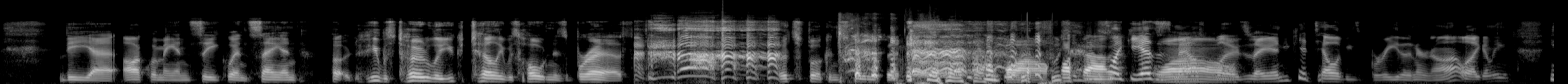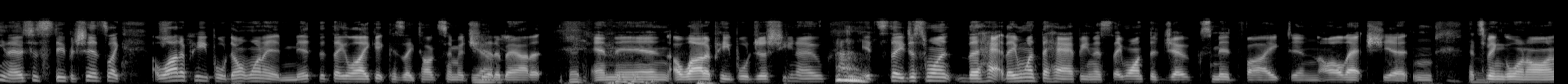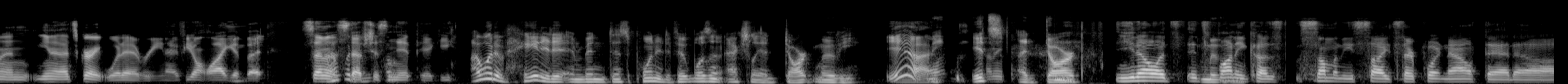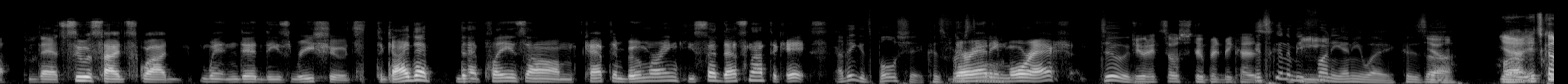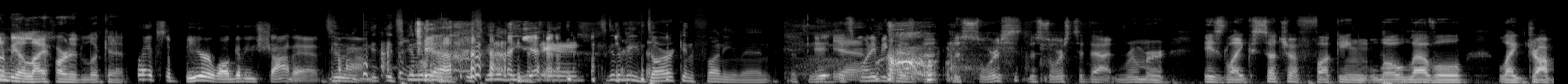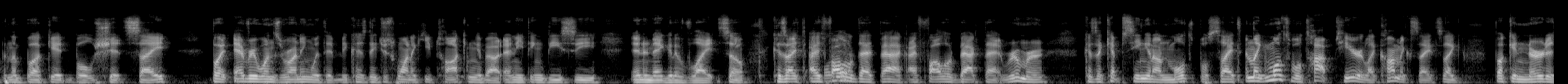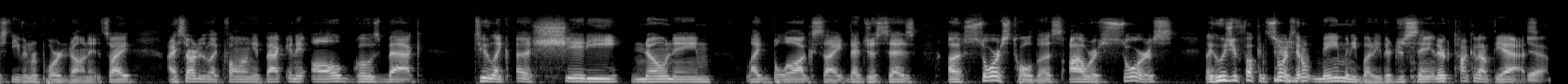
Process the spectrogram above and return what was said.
the uh, Aquaman sequence, saying. Uh, he was totally, you could tell he was holding his breath. That's fucking stupid. wow. Fuck it's that. like he has his mouth closed, man. You can't tell if he's breathing or not. Like, I mean, you know, it's just stupid shit. It's like a lot of people don't want to admit that they like it because they talk so much Yeah. shit about it, That's and true. then a lot of people just, you know, it's they just want the ha- they want the happiness, they want the jokes mid fight and all that shit, and it's mm. been going on, and you know, that's great, whatever. You know, if you don't like it, but some of I the stuff's just nitpicky. I would have hated it and been disappointed if it wasn't actually a dark movie. Yeah, I mean, it's a dark. You know, it's it's Movie. funny because some of these sites they're putting out that uh that Suicide Squad went and did these reshoots. The guy that that plays um Captain Boomerang, he said that's not the case. I think it's bullshit because They're adding more action. dude, Dude, it's so stupid because it's gonna be the- funny anyway. Because Yeah. uh, Yeah, Harley it's going to be a Quinn- lighthearted look at. cracks a beer while getting shot at. dude, it, it's gonna be Yeah. it's gonna be Yeah. it's gonna be dark and funny, man. That's what, It, It's funny because the, the source, the source to that rumor is like such a fucking low level, like drop in the bucket bullshit site. But everyone's running with it because they just want to keep talking about anything DC in a negative light. So, because I, I oh, followed that back, I followed back that rumor because I kept seeing it on multiple sites and like multiple top tier like comic sites, like fucking Nerdist even reported on it. So I I started like following it back, and it all goes back to like a shitty no name like blog site that just says a source told us our source like who's your fucking source they don't name anybody they're just saying they're talking out the ass Yeah.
